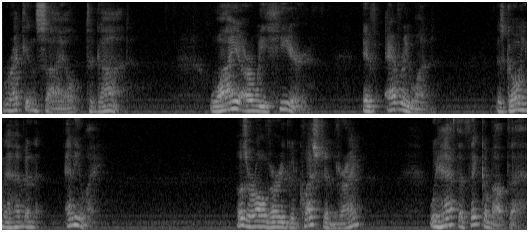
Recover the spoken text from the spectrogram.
reconcile to God? Why are we here if everyone is going to heaven anyway? Those are all very good questions, right? We have to think about that.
